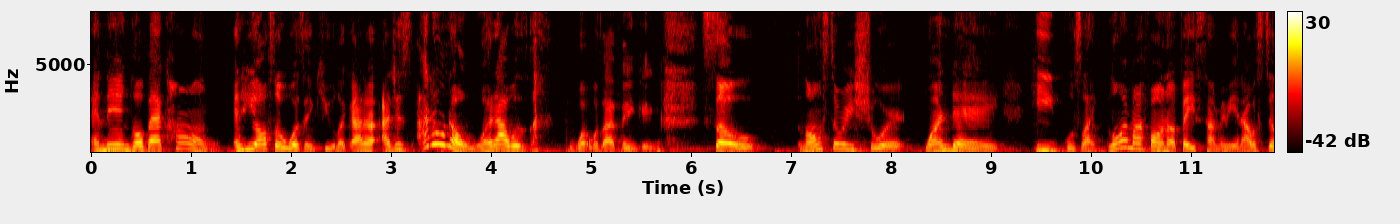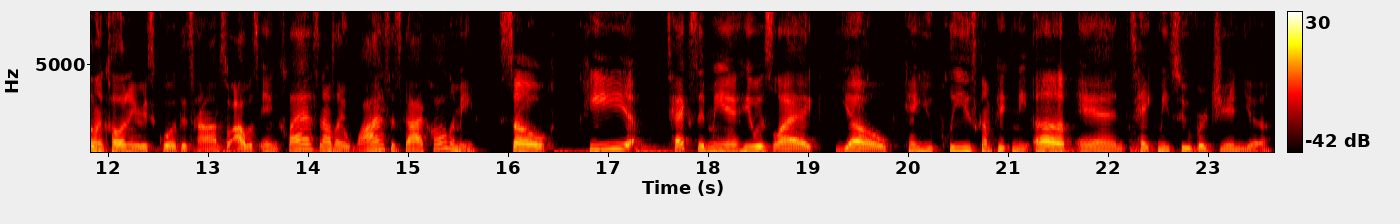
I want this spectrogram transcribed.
and then go back home. And he also wasn't cute. Like I, I just, I don't know what I was, what was I thinking? So long story short, one day he was like blowing my phone up, FaceTiming me, and I was still in culinary school at the time. So I was in class and I was like, why is this guy calling me? So he texted me and he was like, yo, can you please come pick me up and take me to Virginia?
